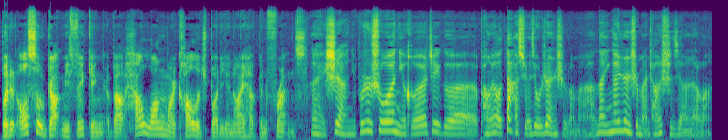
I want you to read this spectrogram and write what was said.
but it also got me thinking about how long my college buddy and I have been friends. 哎，是啊，你不是说你和这个朋友大学就认识了吗？哈，那应该认识蛮长时间的了。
